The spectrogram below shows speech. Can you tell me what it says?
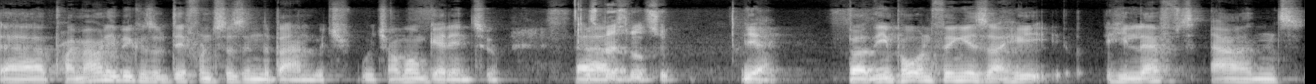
uh, primarily because of differences in the band, which which I won't get into. It's Uh, best not to. yeah, but the important thing is that he he left, and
